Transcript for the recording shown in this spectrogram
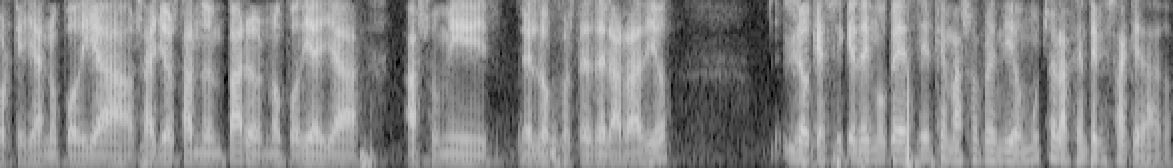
porque ya no podía, o sea, yo estando en paro no podía ya asumir los costes de la radio. Lo que sí que tengo que decir es que me ha sorprendido mucho la gente que se ha quedado.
